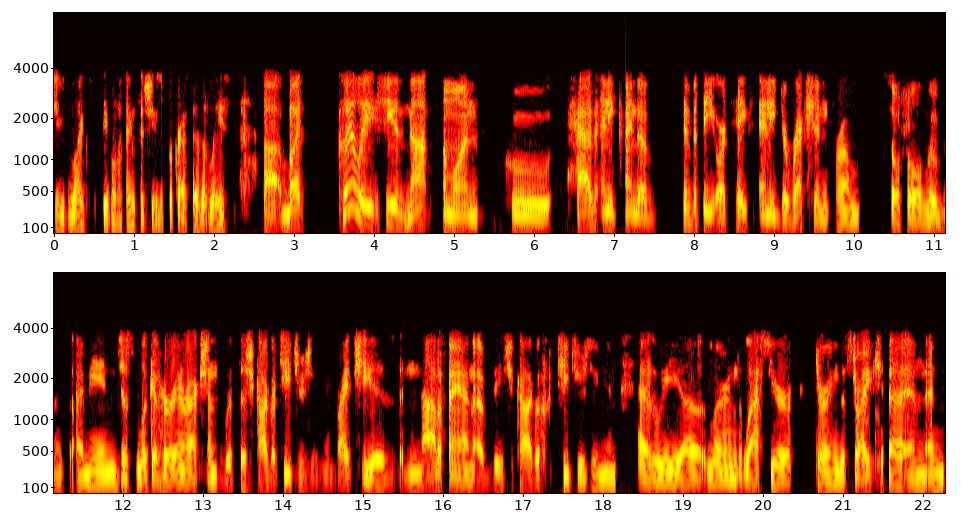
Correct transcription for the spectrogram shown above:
she likes people to think that she's a progressive at least. Uh, but clearly, she is not someone who has any kind of sympathy or takes any direction from social movements. I mean, just look at her interactions with the Chicago Teachers Union, right? She is not a fan of the Chicago Teachers Union, as we uh, learned last year during the strike, uh, and and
